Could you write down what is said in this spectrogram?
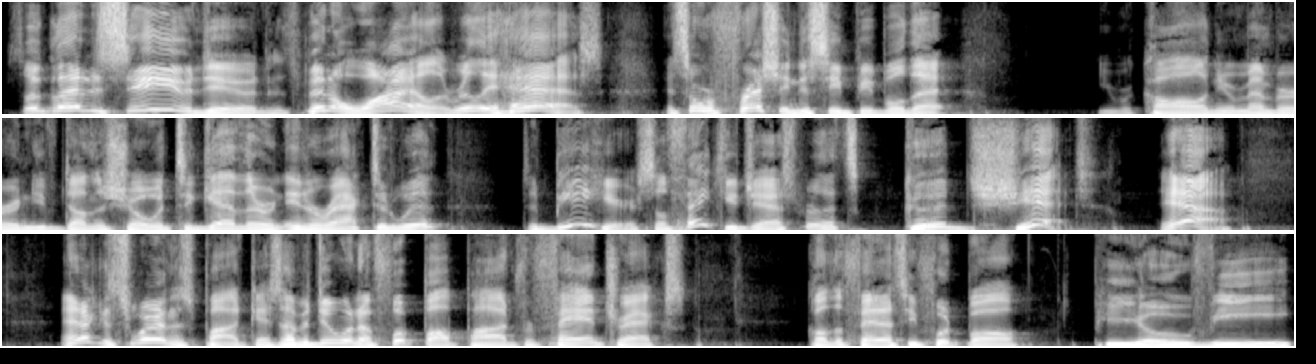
So glad to see you, dude. It's been a while. It really has. It's so refreshing to see people that you recall and you remember and you've done the show with together and interacted with to be here. So thank you, Jasper. That's good shit. Yeah. And I can swear on this podcast. I've been doing a football pod for Fantrax called the Fantasy Football POV,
